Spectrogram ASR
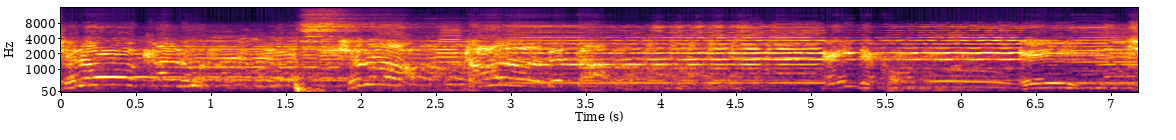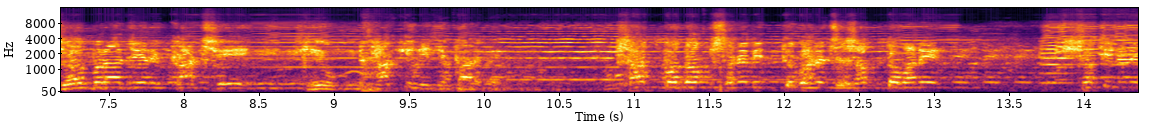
শোনো, কালু। শোনো এই দেখো, এই যমরাজের কাছে কেউ ফাঁকি দিতে পারবে। না। সত্য মৃত্যু ঘটেছে সত্যবানের সতীনারী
